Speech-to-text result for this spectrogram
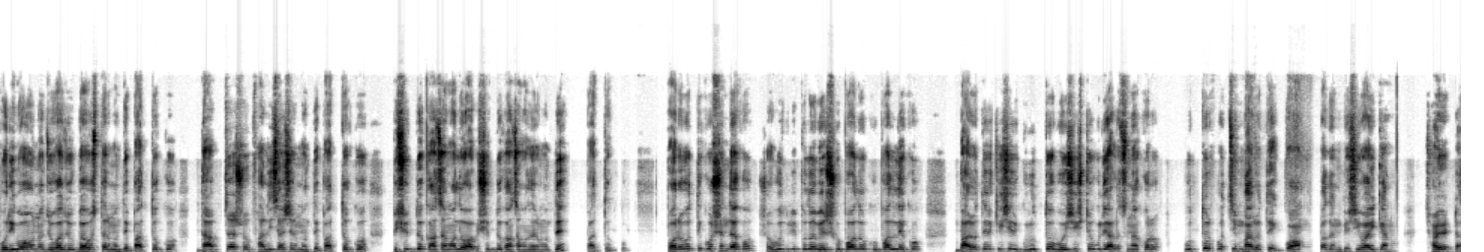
পরিবহন ও যোগাযোগ ব্যবস্থার মধ্যে পার্থক্য ধাপ চাষ ও ফালি চাষের মধ্যে পার্থক্য, বিশুদ্ধ কাঁচামাল ও অবিশুদ্ধ কাঁচামালের মধ্যে পার্থক্য। পরবর্তী কোশ্চেন দেখো, সবুজ বিপ্লবের সুফল ও কুফল লেখো। ভারতের কৃষির গুরুত্ব বৈশিষ্ট্যগুলি আলোচনা করো। উত্তর পশ্চিম ভারতে গম উৎপাদন বেশি হয় কেন? ছয়েরটা,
